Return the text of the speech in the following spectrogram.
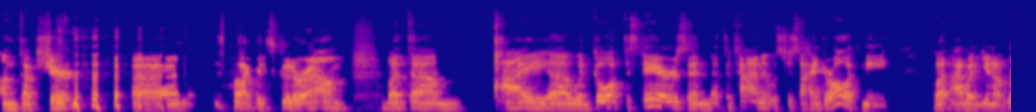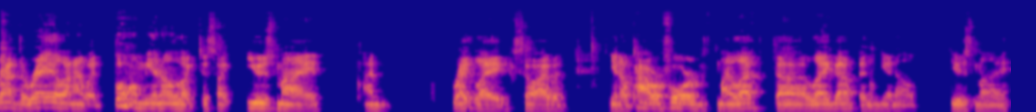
untucked shirt, uh, so I could scoot around. But um, I uh, would go up the stairs, and at the time it was just a hydraulic knee. But I would, you know, grab the rail and I would boom, you know, like just like use my I'm right leg, so I would you know, power forward with my left uh, leg up and, you know, use my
